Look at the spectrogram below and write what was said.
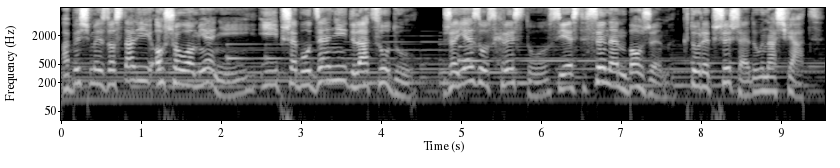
abyśmy zostali oszołomieni i przebudzeni dla cudu, że Jezus Chrystus jest Synem Bożym, który przyszedł na świat.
